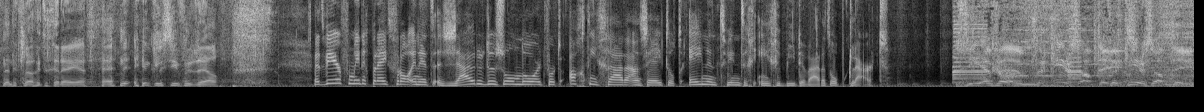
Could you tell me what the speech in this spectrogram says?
naar de kloten gereden heb. Inclusief mezelf. Het weer vanmiddag breekt vooral in het zuiden de zon door. Het wordt 18 graden aan zee tot 21 in gebieden waar het opklaart. ZFM, verkeersupdate. verkeersupdate.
